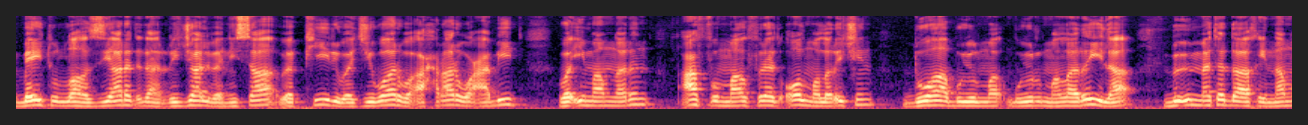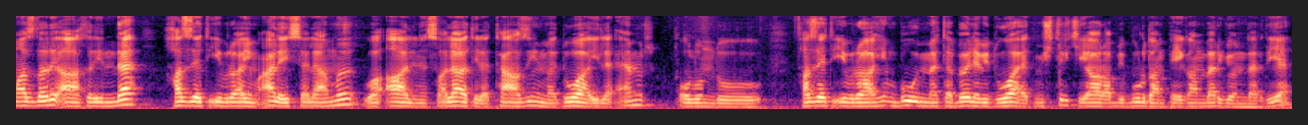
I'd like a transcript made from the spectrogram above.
Beytullah'ı ziyaret eden rical ve nisa ve pir ve civar ve ahrar ve abid ve imamların affı mağfiret olmaları için dua buyurma, buyurmalarıyla bu ümmete dahi namazları ahirinde Hazreti İbrahim Aleyhisselam'ı ve alini salat ile tazim ve dua ile emr olundu. Hazreti İbrahim bu ümmete böyle bir dua etmiştir ki ya Rabbi buradan peygamber gönder diye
